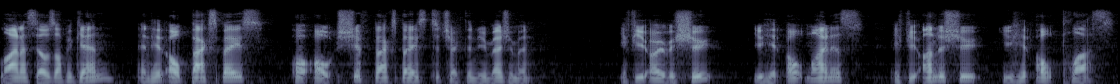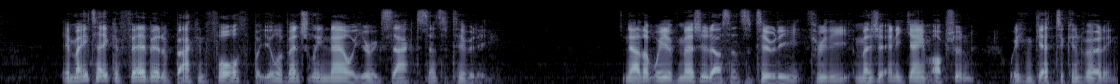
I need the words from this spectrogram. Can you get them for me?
Line ourselves up again, and hit Alt backspace, or Alt shift backspace to check the new measurement. If you overshoot, you hit Alt minus. If you undershoot, you hit Alt plus. It may take a fair bit of back and forth, but you'll eventually nail your exact sensitivity. Now that we have measured our sensitivity through the Measure Any Game option, we can get to converting.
